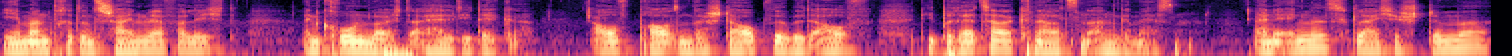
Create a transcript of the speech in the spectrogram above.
Jemand tritt ins Scheinwerferlicht, ein Kronleuchter erhellt die Decke. Aufbrausender Staub wirbelt auf, die Bretter knarzen angemessen. Eine engelsgleiche Stimme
